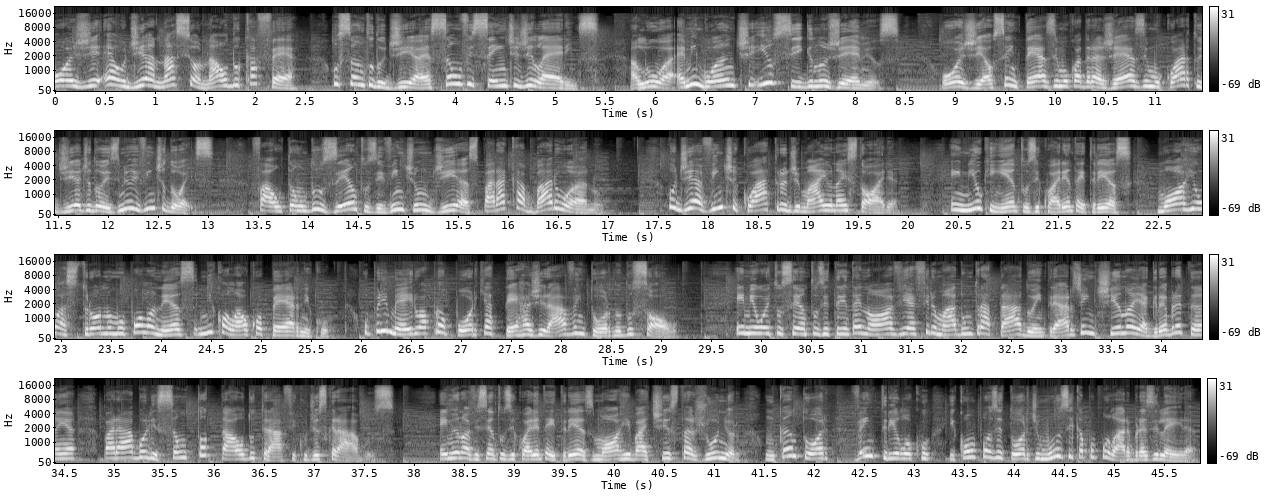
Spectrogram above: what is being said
Hoje é o Dia Nacional do Café. O santo do dia é São Vicente de Lérins. A lua é minguante e o signo Gêmeos. Hoje é o centésimo quadragésimo quarto dia de 2022. Faltam 221 dias para acabar o ano. O dia 24 de maio na história. Em 1543, morre o astrônomo polonês Nicolau Copérnico, o primeiro a propor que a Terra girava em torno do Sol. Em 1839 é firmado um tratado entre a Argentina e a Grã-Bretanha para a abolição total do tráfico de escravos. Em 1943 morre Batista Júnior, um cantor, ventríloco e compositor de música popular brasileira.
